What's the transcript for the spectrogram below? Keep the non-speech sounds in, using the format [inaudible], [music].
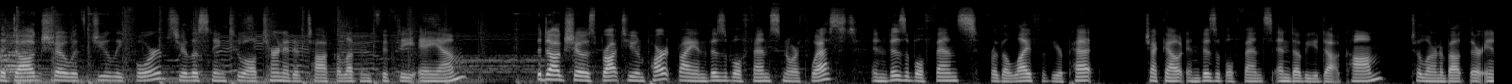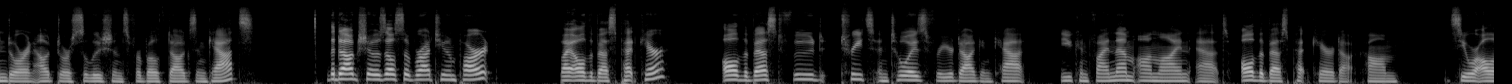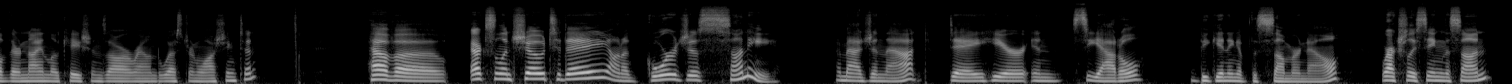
the Dog Show with Julie Forbes. You're listening to Alternative Talk 1150 AM. The Dog Show is brought to you in part by Invisible Fence Northwest. Invisible Fence for the life of your pet. Check out invisiblefencenw.com to learn about their indoor and outdoor solutions for both dogs and cats. The Dog Show is also brought to you in part by All the Best Pet Care. All the best food, treats, and toys for your dog and cat. You can find them online at allthebestpetcare.com. See where all of their nine locations are around Western Washington. Have a excellent show today on a gorgeous sunny, imagine that, day here in Seattle, beginning of the summer now. We're actually seeing the sun.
